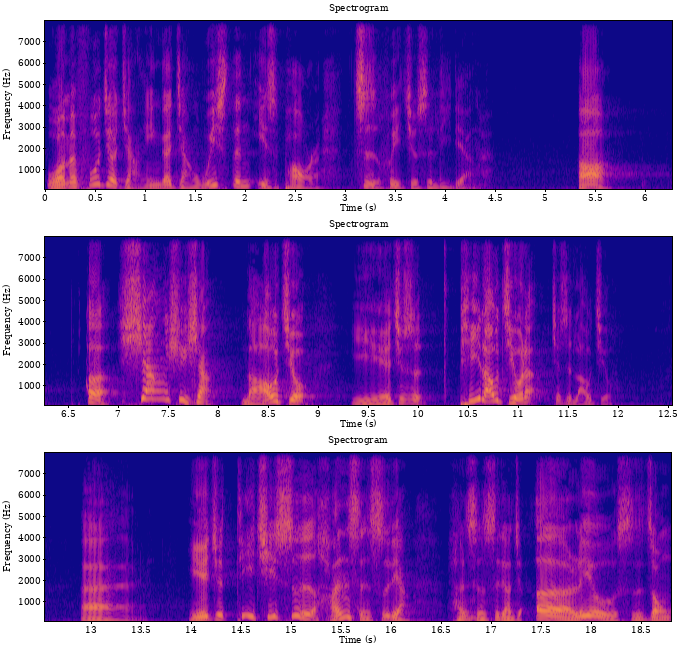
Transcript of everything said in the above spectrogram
我们佛教讲应该讲 wisdom is power，智慧就是力量啊。啊，二相续相老酒，也就是疲劳久了，就是老酒，哎。也就第七世恒省思量，恒省思量就二六十中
